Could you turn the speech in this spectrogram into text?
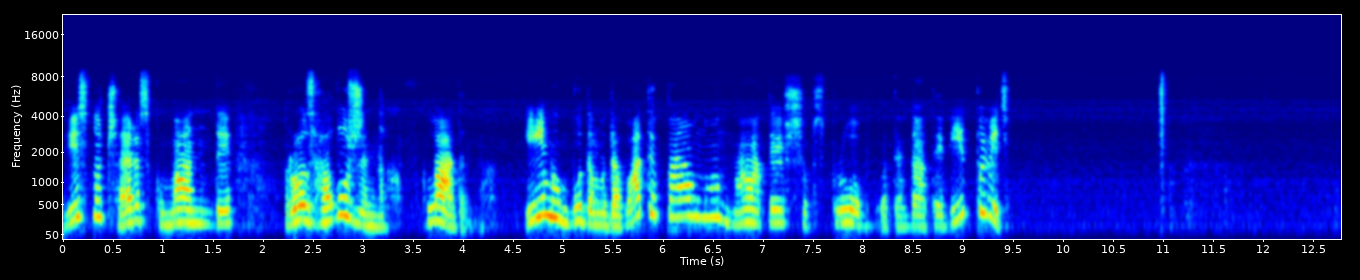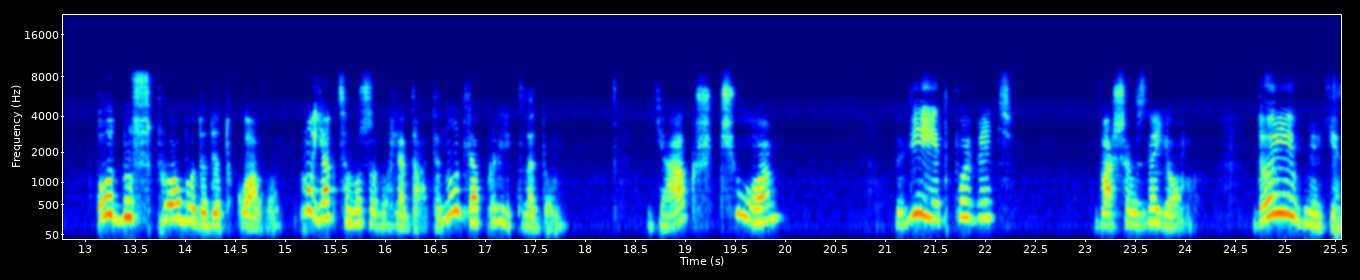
Звісно, через команди розгалужених, вкладених. І ми будемо давати, певно, на те, щоб спробувати дати відповідь. Одну спробу додатково. Ну, як це може виглядати? Ну, для прикладу, якщо відповідь ваших знайомих дорівнює,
